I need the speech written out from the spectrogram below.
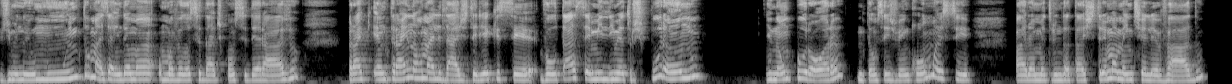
diminuiu muito, mas ainda é uma, uma velocidade considerável. Para entrar em normalidade, teria que ser voltar a ser milímetros por ano e não por hora. Então, vocês veem como esse parâmetro ainda está extremamente elevado.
